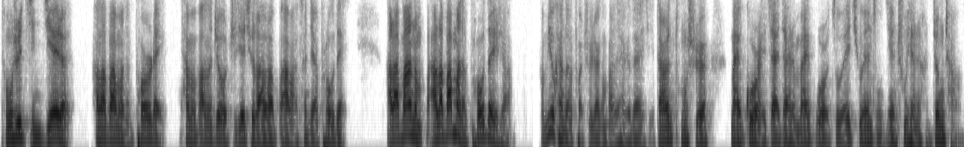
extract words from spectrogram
同时紧接着阿拉巴马的 Pro Day，他们完了之后直接去了阿拉巴马参加 Pro Day。阿拉巴马阿拉巴马的 Pro Day 上，我们又看到了 Patricia 跟 Belichick 在一起。当然，同时 Mike Gore 也在，但是 Mike Gore 作为球员总监出现是很正常。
